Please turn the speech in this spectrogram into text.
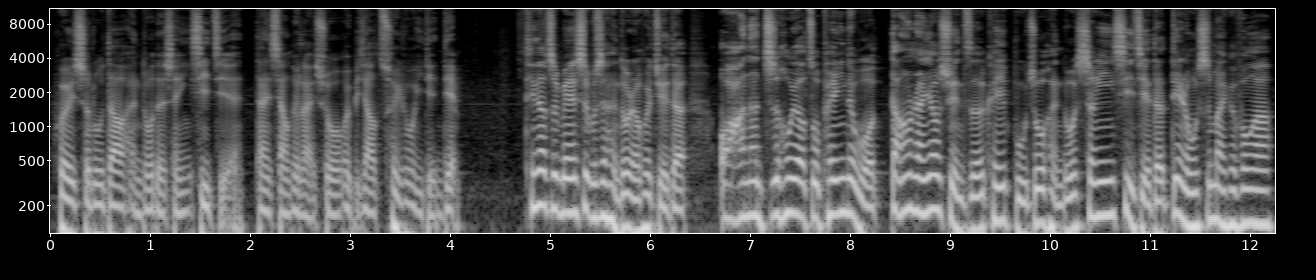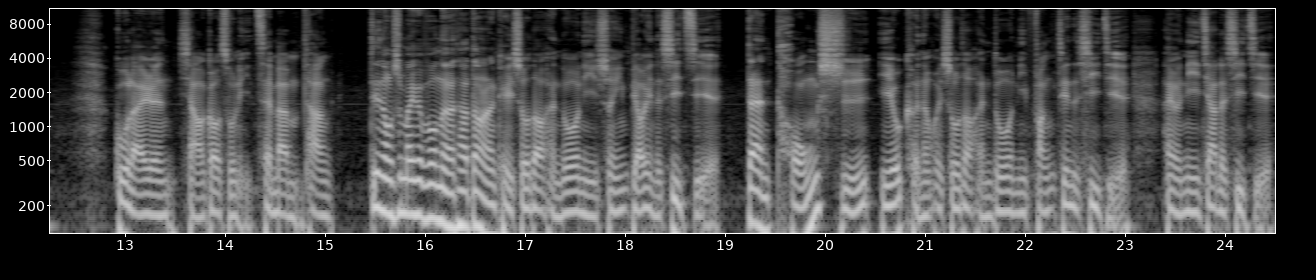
会收录到很多的声音细节，但相对来说会比较脆弱一点点。听到这边，是不是很多人会觉得，哇，那之后要做配音的我，当然要选择可以捕捉很多声音细节的电容式麦克风啊？过来人想要告诉你，在满母汤，电动式麦克风呢，它当然可以收到很多你声音表演的细节，但同时也有可能会收到很多你房间的细节，还有你家的细节，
